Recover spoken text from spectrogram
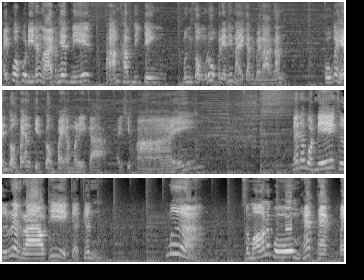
ไอ้พวกผู้ดีทั้งหลายประเทศนี้ถามคำจริงๆมึงส่งลูกไปเรียนที่ไหนกันเวลานั้น กูก็เห็นส่งไปอังกฤษส่งไปอเมริกา ไอชิบหาย และทั้งหมดนี้คือเรื่องราวที่เกิดขึ้น เมื่อ สมรภูมิแฮชแท็กแบร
